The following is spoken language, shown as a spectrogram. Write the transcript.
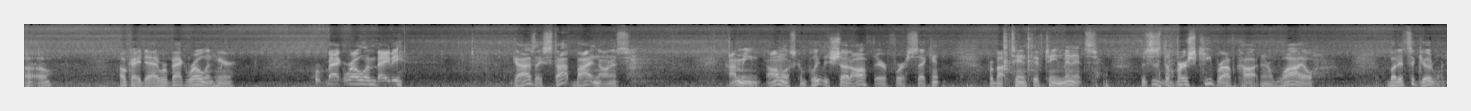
uh-oh. Okay, Dad, we're back rolling here. We're back rolling, baby. Guys, they stopped biting on us. I mean, almost completely shut off there for a second, for about 10, 15 minutes. This is the first keeper I've caught in a while, but it's a good one.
